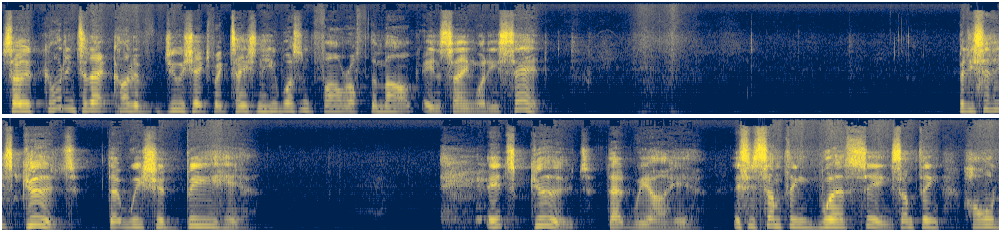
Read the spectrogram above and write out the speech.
So, according to that kind of Jewish expectation, he wasn't far off the mark in saying what he said. But he said it's good that we should be here. It's good that we are here. This is something worth seeing, something hold,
